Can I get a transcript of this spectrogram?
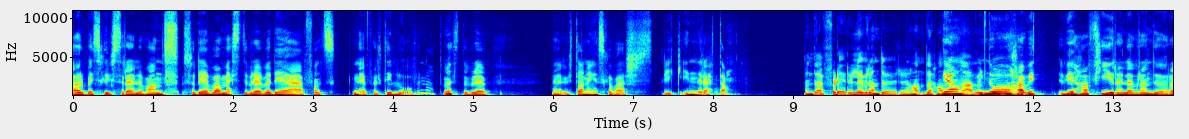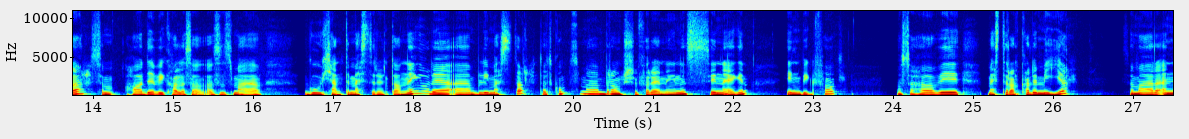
arbeidslivsrelevans. Så det var mesterbrevet. Det er faktisk nedfelt i loven at mesterbrevutdanningen skal være slik innretta. Men det er flere leverandører. Han, det, han Ja, er vel nå har vi, vi har fire leverandører som har det vi kaller sånn, altså som er godkjente mesterutdanning, og det er blimester.com, som er bransjeforeningene sin egen innen byggfag. Og så har vi Mesterakademiet, som er en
